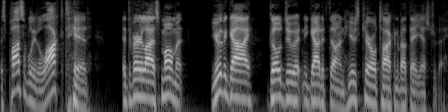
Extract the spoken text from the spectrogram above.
as possibly Lock did at the very last moment, you're the guy, go do it, and he got it done. Here's Carroll talking about that yesterday.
